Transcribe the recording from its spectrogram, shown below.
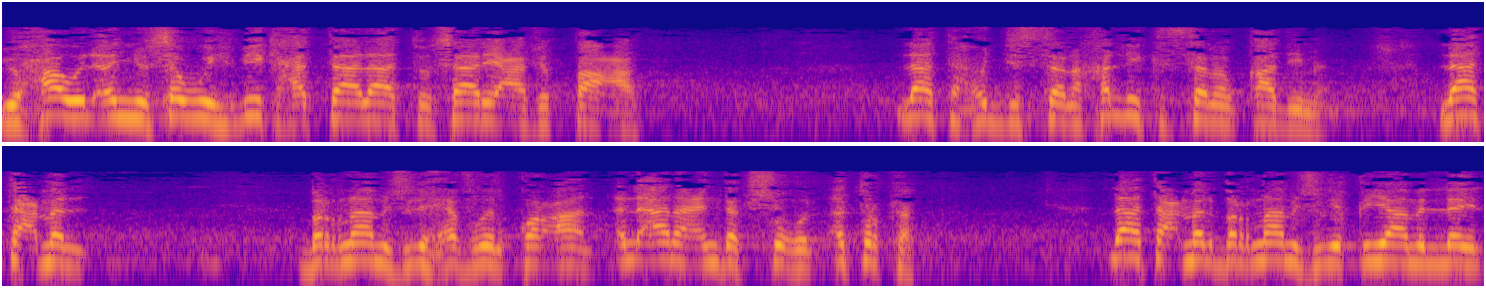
يحاول أن يسوه بك حتى لا تسارع في الطاعات. لا تحج السنة خليك السنة القادمة. لا تعمل برنامج لحفظ القرآن. الآن عندك شغل أتركك. لا تعمل برنامج لقيام الليل.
